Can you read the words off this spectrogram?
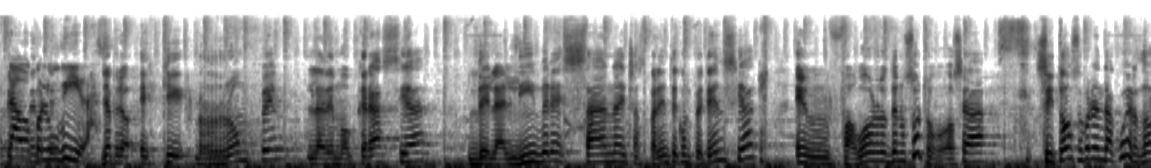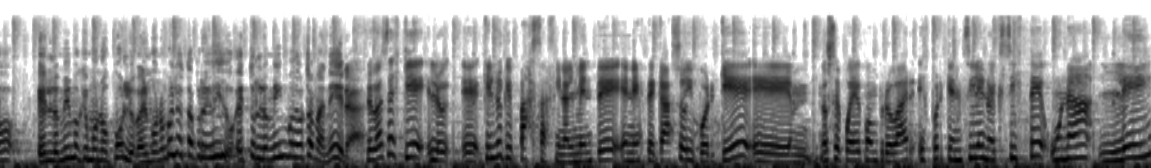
estado coludidas. Ya, pero es que rompen la democracia de la libre, sana y transparente competencia en favor de nosotros. O sea, si todos se ponen de acuerdo, es lo mismo que monopolio. El monopolio está prohibido. Esto es lo mismo de otra manera. Lo que pasa es que, lo- eh, ¿qué es lo que pasa finalmente en este caso y por qué eh, no se puede comprobar? Es porque en Chile no existe una ley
